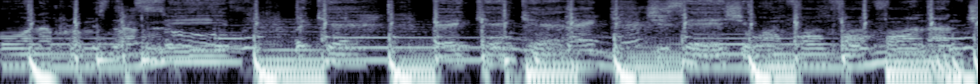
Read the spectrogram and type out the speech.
Oh, when I promise not to leave, but care, care, care. She says she want fun, fun, fun and chop.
